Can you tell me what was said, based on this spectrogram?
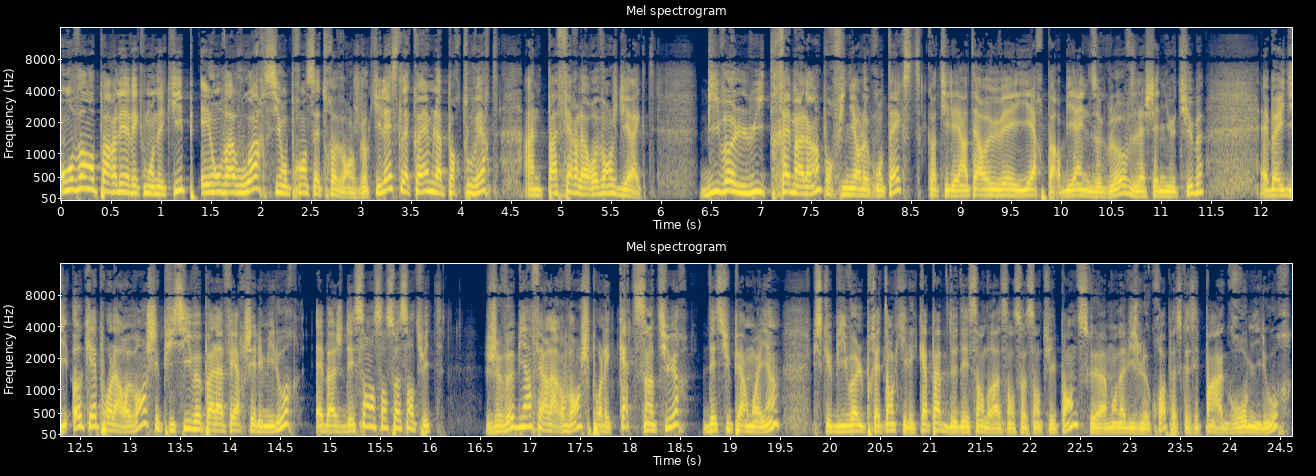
On va en parler avec mon équipe et on va voir si on prend cette revanche. Donc il laisse là quand même la porte ouverte à ne pas faire la revanche directe. Bivol, lui, très malin pour finir le contexte, quand il est interviewé hier par Behind the Gloves, la chaîne YouTube, eh ben il dit OK pour la revanche et puis s'il veut pas la faire chez les Milours, eh ben je descends en 168. Je veux bien faire la revanche pour les quatre ceintures des super moyens, puisque Bivol prétend qu'il est capable de descendre à 168 pounds, ce que à mon avis je le crois parce que c'est pas un gros mi-lourd.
